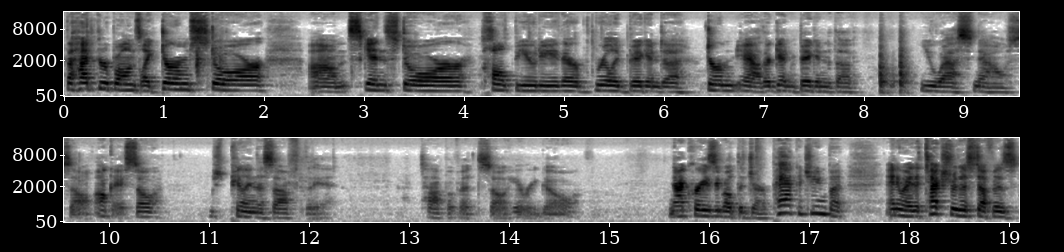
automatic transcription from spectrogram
The Hut Group owns like Dermstore, um, Skin Store, Cult Beauty. They're really big into Derm. Yeah, they're getting big into the U.S. now. So, okay, so I'm just peeling this off the top of it. So here we go. Not crazy about the jar packaging, but anyway, the texture of this stuff is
